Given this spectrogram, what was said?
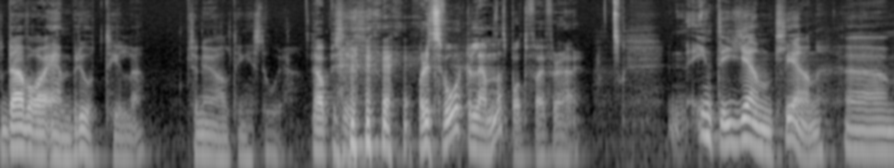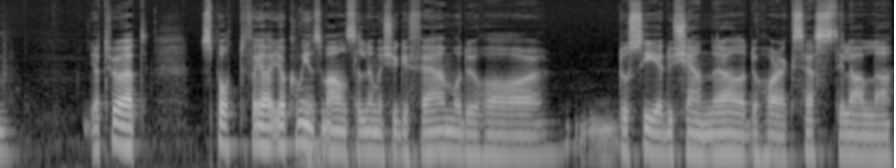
Så där var embryot till det. Sen är ju allting historia. Ja, precis. Var det svårt att lämna Spotify för det här? Inte egentligen. Ehm, Jag tror att Spotify, jag, jag kom in som anställd nummer 25 och du har, du ser, du känner alla, du har access till alla.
